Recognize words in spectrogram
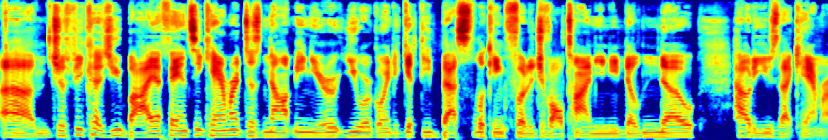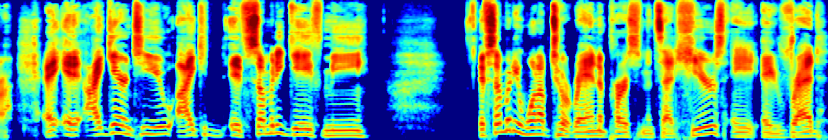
Um, just because you buy a fancy camera does not mean you're you are going to get the best looking footage of all time. You need to know how to use that camera. I, I, I guarantee you, I could if somebody gave me if somebody went up to a random person and said, "Here's a a red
